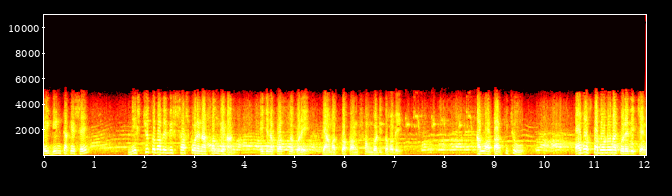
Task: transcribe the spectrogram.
এই দিনটাকে সে নিশ্চিতভাবে বিশ্বাস করে না সন্দেহান। এই জন্য প্রশ্ন করে কেমত কখন সংগঠিত হবে? আল্লাহ তার কিছু অবস্থা বর্ণনা করে দিচ্ছেন।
